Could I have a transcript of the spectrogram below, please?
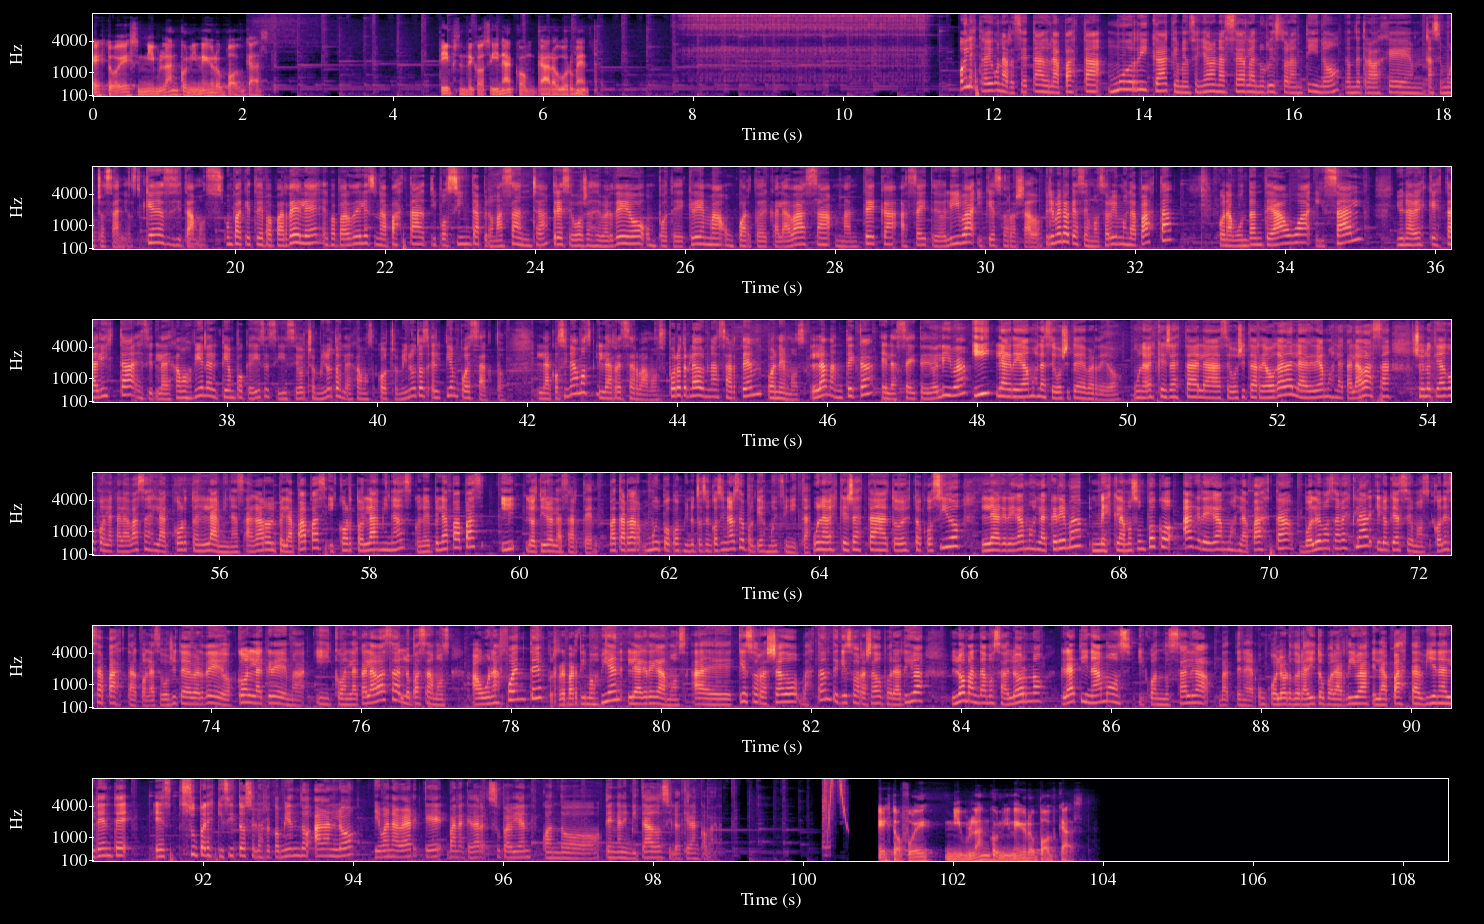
Esto es Ni Blanco ni Negro Podcast. Tips de cocina con Caro Gourmet. Hoy les traigo una receta de una pasta muy rica que me enseñaron a hacerla en un restaurantino donde trabajé mm, hace muchos años. ¿Qué necesitamos? Un paquete de papardele. El papardele es una pasta tipo cinta pero más ancha. Tres cebollas de verdeo, un pote de crema, un cuarto de calabaza, manteca, aceite de oliva y queso rallado. Primero que hacemos, servimos la pasta con abundante agua y sal y una vez que está lista, es decir, la dejamos bien el tiempo que dice, si dice 8 minutos, la dejamos 8 minutos, el tiempo exacto. La cocinamos y la reservamos. Por otro lado, en una sartén ponemos la manteca, el aceite de oliva y le agregamos la cebollita de verdeo. Una vez que ya está la cebollita rehogada, le agregamos la calabaza. Yo lo que hago con la calabaza es la corto en láminas. Agarro el pelapapas y corto láminas con el pelapapas y lo tiro en la sartén. Va a tardar muy pocos minutos en cocinarse porque es muy finita. Una vez que ya está todo esto cocido, le agregamos la crema, mezclamos un poco, agregamos la pasta, volvemos a mezclar y lo que hacemos con esa pasta, con la cebollita de verdeo, con la crema y con la calabaza, lo pasamos a una fuente, repartimos bien, le agregamos eh, queso rallado, bastante queso rallado por arriba, lo mandamos al horno, gratinamos y cuando salga va a tener un color doradito por arriba, la pasta bien al dente, es súper exquisito, se los recomiendo, háganlo y van a ver que van a quedar súper bien cuando tengan invitados y lo quieran comer. Esto fue Ni Blanco ni Negro Podcast.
